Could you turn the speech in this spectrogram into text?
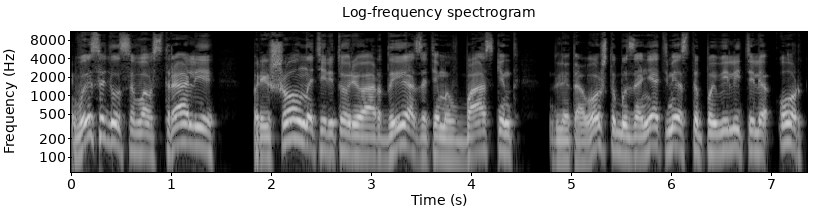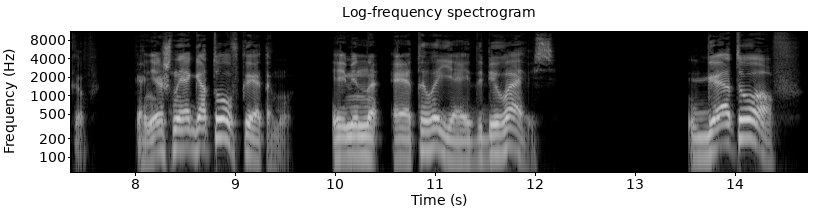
Высадился в Австралии, пришел на территорию Орды, а затем и в Баскинд, для того, чтобы занять место повелителя орков. Конечно, я готов к этому. Именно этого я и добиваюсь. Готов!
